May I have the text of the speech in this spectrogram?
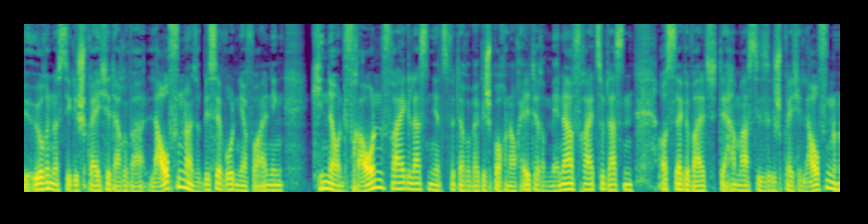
Wir hören, dass die Gespräche darüber laufen. Also bisher wurden ja vor allen Dingen Kinder und Frauen freigelassen. Jetzt wird darüber gesprochen, auch ältere Männer freizulassen aus der Gewalt der Hamas. Diese Gespräche laufen.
